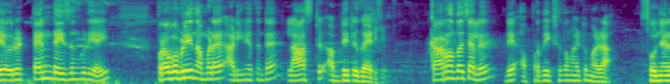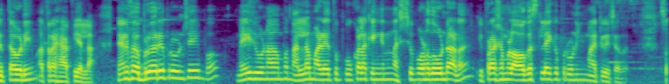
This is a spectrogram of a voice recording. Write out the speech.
ദേ ഒരു ടെൻ ഡേയ്സും കൂടിയായി. പ്രോബബ്ലി നമ്മുടെ അടീനത്തിന്റെ ലാസ്റ്റ് അപ്ഡേറ്റ് ഇതായിരിക്കും. കാരണം എന്താ വെച്ചാൽ ദേ അപ്രതീക്ഷിതമായിട്ട് മഴ. സോ ഞാൻ ഇത്തവണയും അത്ര ഹാപ്പി അല്ല. ഞാൻ ഫെബ്രുവരി പ്രൂൺ ചെയ്യുമ്പോൾ മെയ് ജൂൺ ആകുമ്പോൾ നല്ല മഴയത്ത് പൂക്കളൊക്കെ ഇങ്ങനെ നശിച്ചു പോണതുകൊണ്ടാണ് ഇപ്രാവശ്യം നമ്മൾ ഓഗസ്റ്റിലേക്ക് പ്രൂണിങ് മാറ്റി വെച്ചത്. സോ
